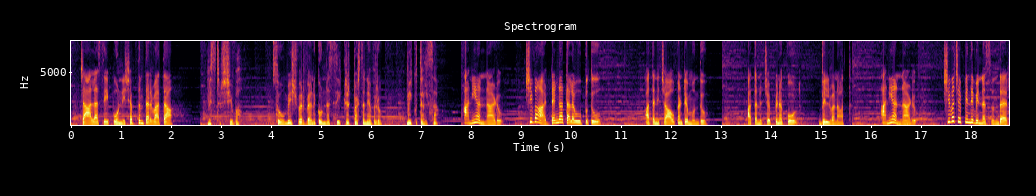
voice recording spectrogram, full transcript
చాలాసేపు నిశ్శబ్దం తర్వాత మిస్టర్ శివ సోమేశ్వర్ వెనుకున్న సీక్రెట్ పర్సన్ ఎవరు? మీకు తెలుసా? అని అన్నాడు. శివ అడ్డంగా తల ఊపుతూ అతని చావు కంటే ముందు అతను చెప్పిన కోడ్ బిల్వనాథ్ అని అన్నాడు. శివ చెప్పింది విన్న సుందర్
